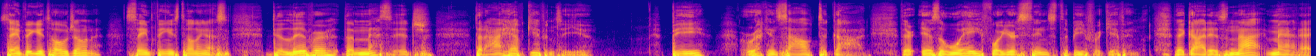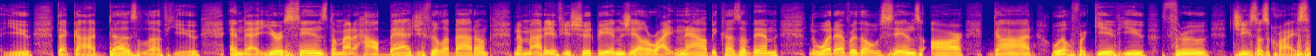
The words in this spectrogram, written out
Same thing he told Jonah, same thing he's telling us. Deliver the message that I have given to you. Be reconciled to God. There is a way for your sins to be forgiven. That God is not mad at you, that God does love you, and that your sins, no matter how bad you feel about them, no matter if you should be in jail right now because of them, whatever those sins are, God will forgive you through Jesus Christ.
